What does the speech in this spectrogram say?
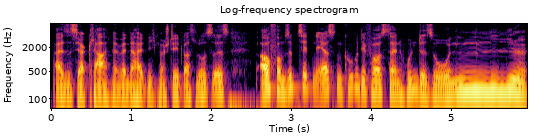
Also ist ja klar, ne, wenn da halt nicht mehr steht, was los ist. Auch vom 17.01. KuchenTV ist dein Hundesohn.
